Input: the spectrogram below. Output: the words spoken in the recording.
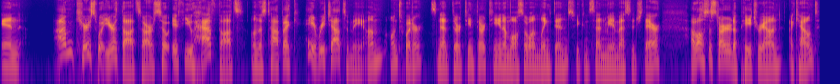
And I'm curious what your thoughts are. So, if you have thoughts on this topic, hey, reach out to me. I'm on Twitter, it's Ned1313. I'm also on LinkedIn, so you can send me a message there. I've also started a Patreon account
